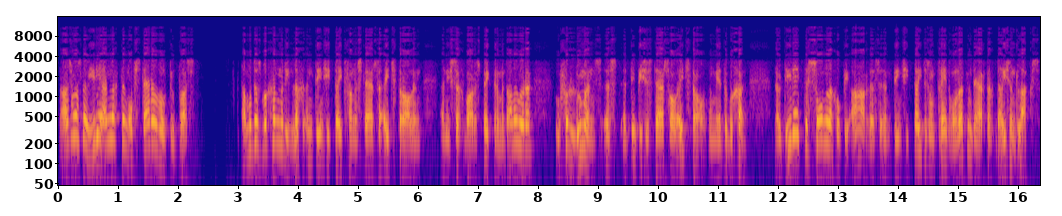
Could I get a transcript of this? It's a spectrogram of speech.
Nou as ons nou hierdie inligting op sterre wil toepas, dan moet ons begin met die ligintensiteit van 'n ster se uitstraling in die sigbare spektrum. Met ander woorde, hoeveel lumens is 'n tipiese ster sal uitstraal om mee te begin. Nou direkte sonlig op die aarde se intensiteit is omtrent 130 000 lux.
